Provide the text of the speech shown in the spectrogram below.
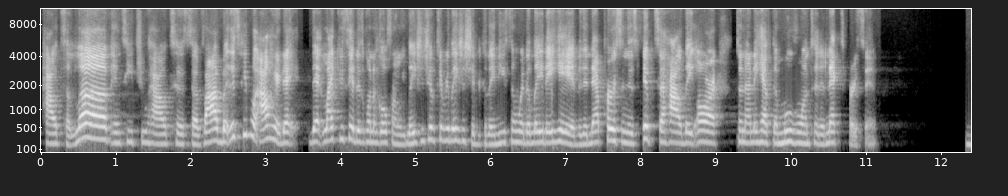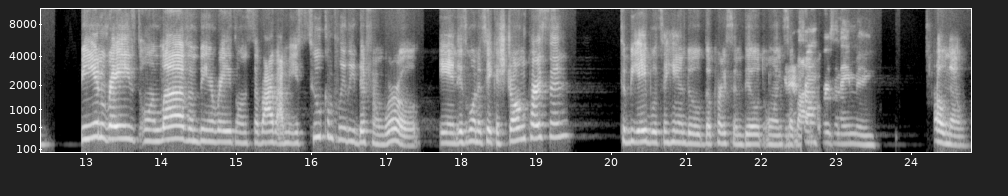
how to love and teach you how to survive, but it's people out here that that, like you said, is going to go from relationship to relationship because they need somewhere to lay their head, and then that person is hip to how they are, so now they have to move on to the next person. Being raised on love and being raised on survival, I mean, it's two completely different worlds, and it's going to take a strong person to be able to handle the person built on yeah, survival. That strong person ain't me. Oh no,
